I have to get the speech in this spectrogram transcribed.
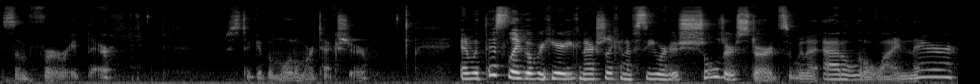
some fur right there, just to give him a little more texture. And with this leg over here, you can actually kind of see where his shoulder starts. So I'm gonna add a little line there.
